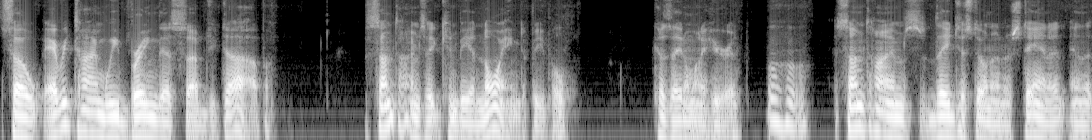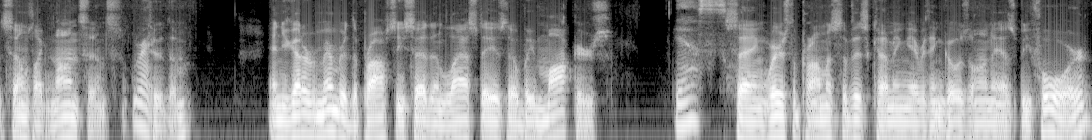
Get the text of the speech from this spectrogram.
So every time we bring this subject up, sometimes it can be annoying to people because they don't want to hear it Mm-hmm. Sometimes they just don't understand it and it sounds like nonsense Right. to them. And you got to remember the prophecy said in the last days there'll be mockers Yes. saying, Where's the promise of his coming? Everything goes on as before.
